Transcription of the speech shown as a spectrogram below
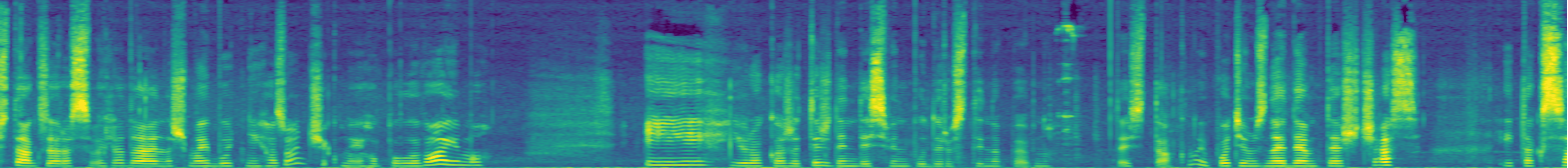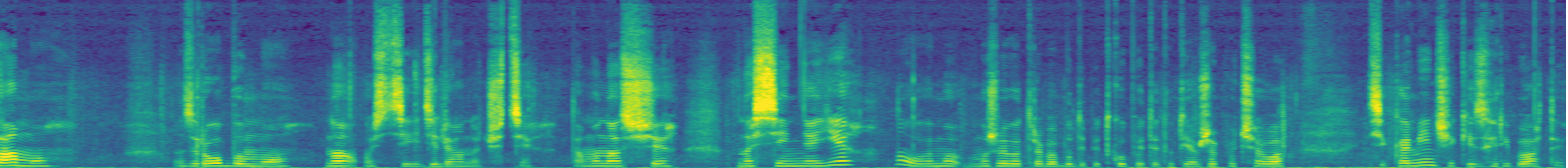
Ось так зараз виглядає наш майбутній газончик. Ми його поливаємо. І Юра каже, тиждень десь він буде рости, напевно. Десь так. Ну і потім знайдемо теж час. І так само зробимо на ось цій діляночці. Там у нас ще насіння є. Ну, але можливо, треба буде підкупити. Тут я вже почала ці камінчики згрібати.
